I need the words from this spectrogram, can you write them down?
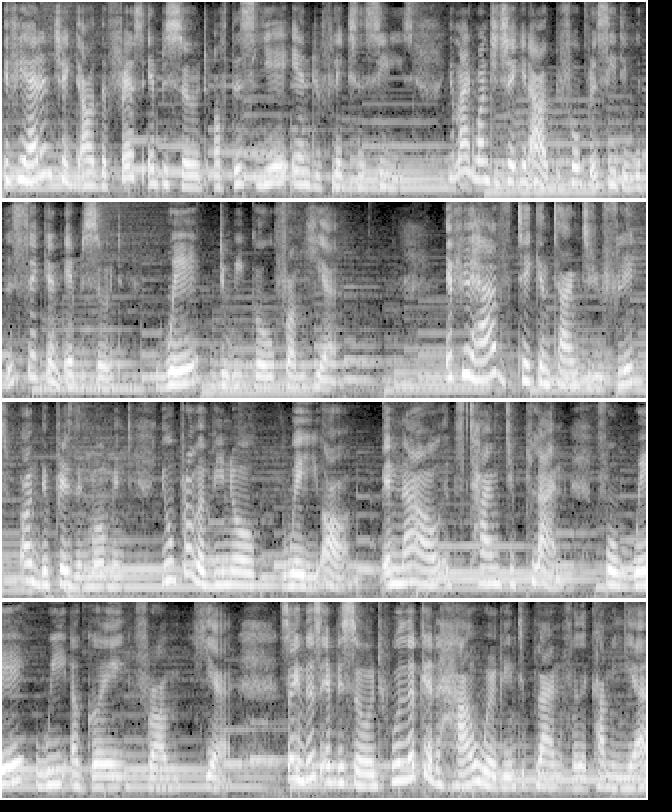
If you hadn't checked out the first episode of this year end reflection series, you might want to check it out before proceeding with this second episode Where do we go from here? If you have taken time to reflect on the present moment, you'll probably know where you are. And now it's time to plan for where we are going from here. So, in this episode, we'll look at how we're going to plan for the coming year.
